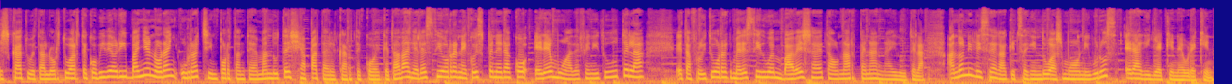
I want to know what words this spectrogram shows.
eskatu eta lortu arteko bide hori, baina orain urrats importantea eman dute xapata elkartekoek, eta da gerezi horren ekoizpenerako eremua definitu dutela, eta fruitu horrek merezi duen babesa eta onarpena nahi dutela. Andoni Lizeagak hitz egin du asmo honi buruz eragilekin eurekin.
